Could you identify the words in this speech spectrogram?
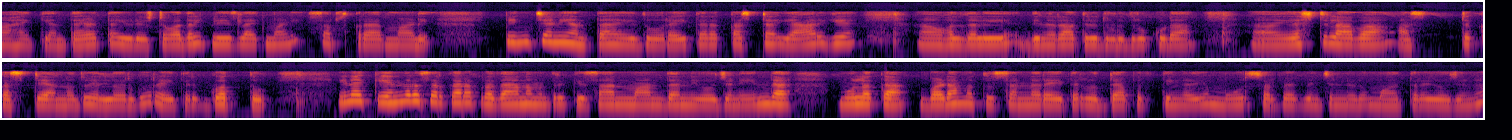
ಮಾಹಿತಿ ಅಂತ ಹೇಳ್ತಾ ವಿಡಿಯೋ ಇಷ್ಟವಾದಲ್ಲಿ ಪ್ಲೀಸ್ ಲೈಕ್ ಮಾಡಿ ಸಬ್ಸ್ಕ್ರೈಬ್ ಮಾಡಿ. ಪಿಂಚಣಿ ಅಂತ ಇದು ರೈತರ ಕಷ್ಟ. ಯಾರಿಗೆ ಹೊಲದಲ್ಲಿ ದಿನರಾತ್ರಿ ದುಡಿದ್ರೂ ಕೂಡ ಎಷ್ಟು ಲಾಭ ಅಷ್ಟು ಅಷ್ಟಕ್ಕಷ್ಟೇ ಅನ್ನೋದು ಎಲ್ಲರಿಗೂ ರೈತರಿಗೆ ಗೊತ್ತು. ಇನ್ನು ಕೇಂದ್ರ ಸರ್ಕಾರ ಪ್ರಧಾನಮಂತ್ರಿ ಕಿಸಾನ್ ಮಾನ್ ಧನ್ ಯೋಜನೆಯಿಂದ ಮೂಲಕ ಬಡ ಮತ್ತು ಸಣ್ಣ ರೈತರ ವೃದ್ಧಾಪ್ಯ ತಿಂಗಳಿಗೆ ಮೂರು ಸಾವಿರ ರೂಪಾಯಿ ಪಿಂಚಣಿ ನೀಡುವ ಮಹತ್ತರ ಯೋಜನೆ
